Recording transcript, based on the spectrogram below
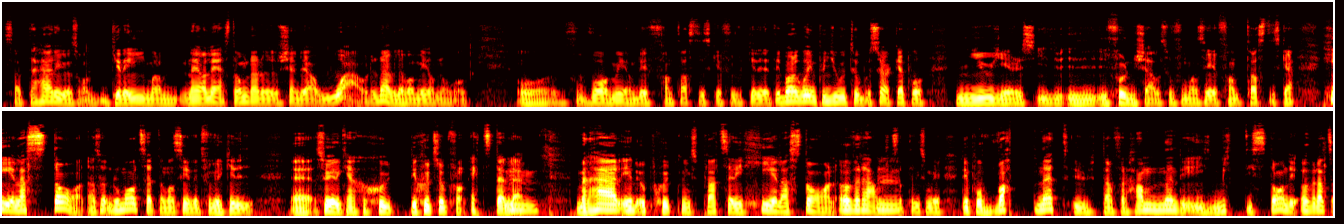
Så att det här är ju en sån grej man, när jag läste om det här nu kände jag wow, det där vill jag vara med om någon gång. Och få vara med om det fantastiska fyrverkeriet. Det är bara att gå in på Youtube och söka på New Year's i, i, i Funchal så får man se fantastiska, hela stan, alltså normalt sett när man ser ett fyrverkeri eh, så är det kanske skjut, det skjuts upp från ett ställe. Mm. Men här är det uppskjutningsplatser i hela stan, överallt. Mm. Så det, liksom är, det är på vattnet, utanför hamnen, det är i- mitt i stan, det är överallt.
